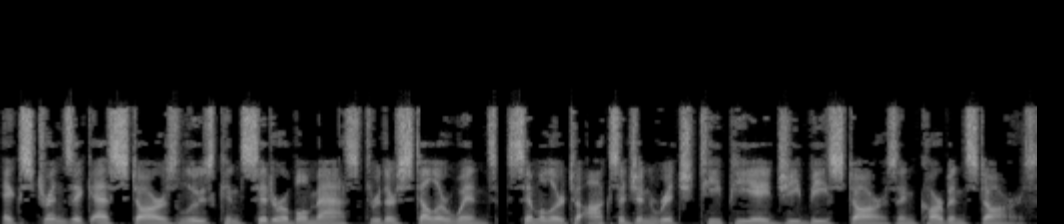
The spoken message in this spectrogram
Extrinsic S stars lose considerable mass through their stellar winds, similar to oxygen-rich TPAGB stars and carbon stars.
